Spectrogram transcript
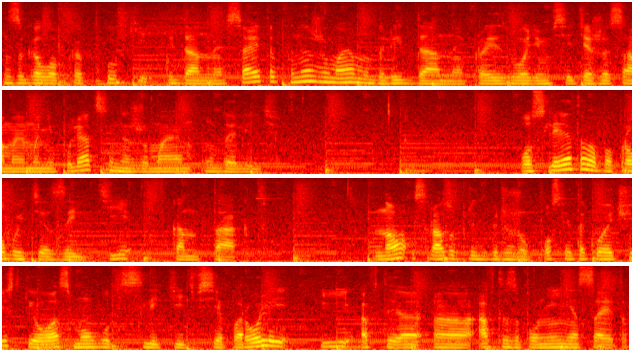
заголовка куки и данные сайтов и нажимаем удалить данные. Производим все те же самые манипуляции, нажимаем удалить. После этого попробуйте зайти в контакт. Но сразу предупрежу, после такой очистки у вас могут слететь все пароли и авто, э, автозаполнение сайтов,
